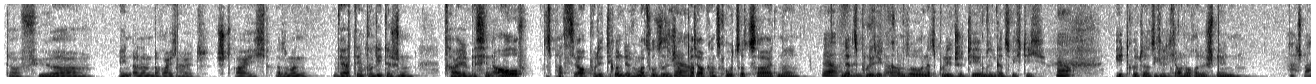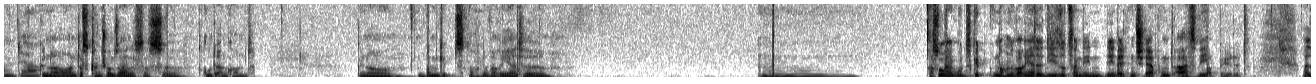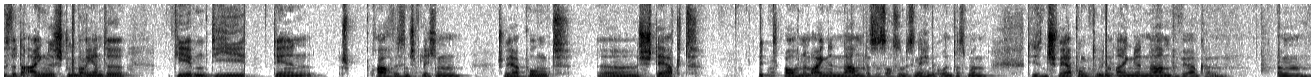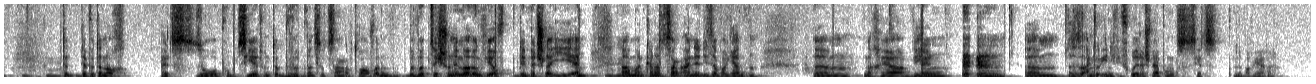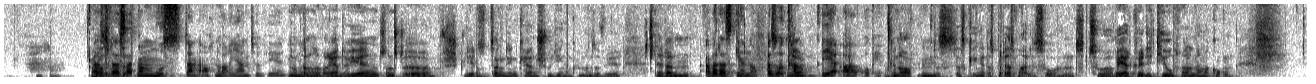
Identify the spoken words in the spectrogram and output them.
dafür in anderen Bereichen halt streicht. Also man wehrt den politischen Teil ein bisschen auf. Das passt ja auch, Politik und Informationswissenschaft Ja. passt ja auch ganz gut zurzeit. Ne? Ja, Netzpolitik und so, netzpolitische Themen sind ganz wichtig. Ja. Ethik wird da sicherlich auch eine Rolle spielen. Ach, spannend, ja. Genau, und das kann schon sein, dass das äh, gut ankommt. Genau. Und dann gibt es noch eine Variante. Achso, na gut, es gibt noch eine Variante, die sozusagen den, den alten Schwerpunkt ASW abbildet. Also es wird eine eigene Studienvariante geben, die den sprachwissenschaftlichen Schwerpunkt äh, stärkt mit auch einem eigenen Namen. Das ist auch so ein bisschen der Hintergrund, dass man diesen Schwerpunkt mit einem eigenen Namen bewerben kann. Ähm, der, der wird dann auch als so publiziert und da bewirbt man sozusagen auch drauf. Und bewirbt sich schon immer irgendwie auf den Bachelor IEM, aber man kann sozusagen eine dieser Varianten ähm, nachher wählen. ähm, das ist eigentlich so ähnlich wie früher der Schwerpunkt. Das ist jetzt eine Variante. Aber Also das heißt, man muss dann auch eine Variante wählen? man muss noch eine Variante wählen, sonst äh, studiert sozusagen den Kernstudiengang, wenn man so will. Der dann, Aber das ginge noch. Also kann. Ja, ah, okay. genau, das, das ginge, das bleibt erstmal alles so. Und zur Reakkreditierung muss man dann nochmal gucken.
